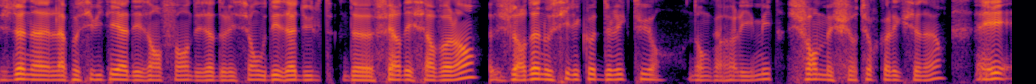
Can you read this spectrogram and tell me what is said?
je donne euh, la possibilité à des enfants, des adolescents ou des adultes de faire des cerfs-volants. Je leur donne aussi les codes de lecture. Donc, à la limite, je forme mes futurs collectionneurs. Et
